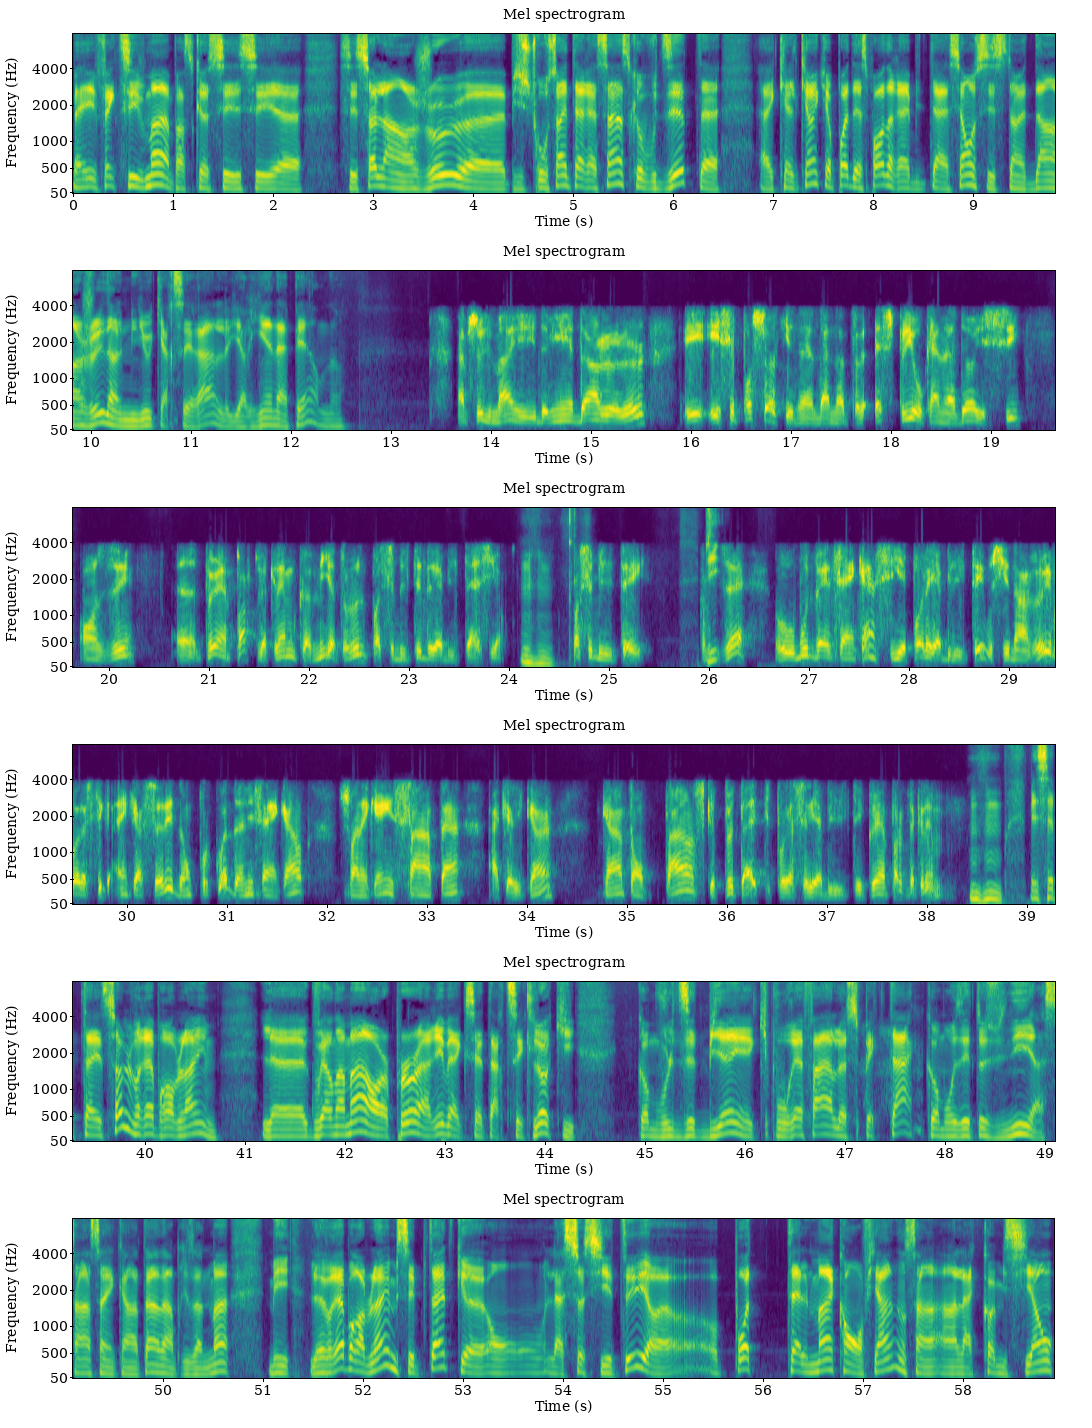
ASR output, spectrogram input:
Bien, effectivement, parce que c'est c'est euh, ça l'enjeu. Euh, puis je trouve ça intéressant ce que vous dites. Euh, quelqu'un qui n'a pas d'espoir de réhabilitation, c'est un danger dans le milieu carcéral. Il n'y a rien à perdre. Absolument. Il devient dangereux. Et, et c'est pas ça qui est dans, notre esprit au Canada ici on se dit, euh, peu importe le crime commis, il y a toujours une possibilité de réhabilitation. Mhm. Possibilité. Comme je disais, au bout de 25 ans, s'il n'est pas réhabilité ou s'il est dangereux, il va rester incarcéré. Donc, pourquoi donner 50, 75, 100 ans à quelqu'un quand on pense que peut-être il pourrait se réhabiliter, peu importe le crime. Mhm. Mais c'est peut-être ça le vrai problème. Le gouvernement Harper arrive avec cet article-là qui, comme vous le dites bien, qui pourrait faire le spectacle comme aux États-Unis à 150 ans d'emprisonnement. Mais le vrai problème, c'est peut-être que la société n'a pas tellement confiance en la commission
